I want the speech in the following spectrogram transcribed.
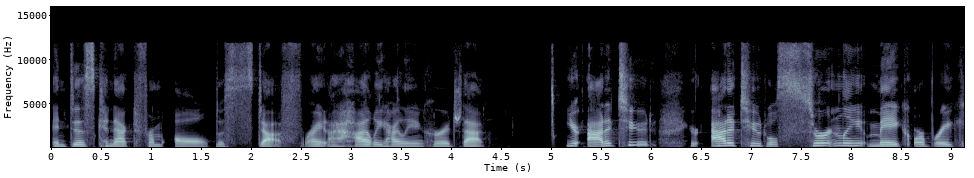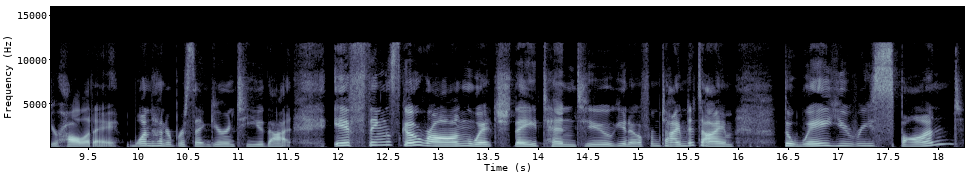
and disconnect from all the stuff, right? I highly, highly encourage that your attitude, your attitude will certainly make or break your holiday. 100% guarantee you that. If things go wrong, which they tend to, you know, from time to time, the way you respond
